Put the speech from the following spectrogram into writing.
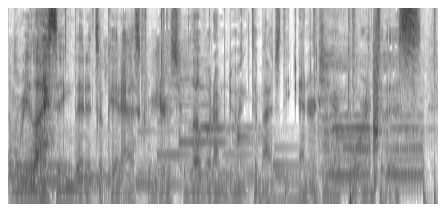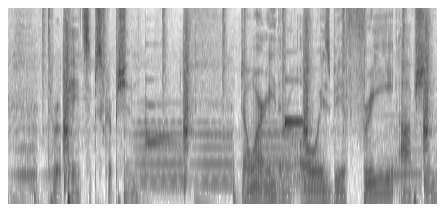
I'm realizing that it's okay to ask readers who love what I'm doing to match the energy I pour into this through a paid subscription. Don't worry, there will always be a free option.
